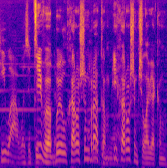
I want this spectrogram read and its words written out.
Тива был хорошим братом и хорошим человеком.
